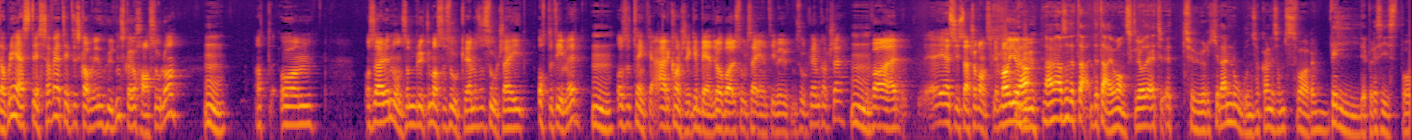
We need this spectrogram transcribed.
da ble jeg stressa, for jeg tenkte skal, huden skal jo ha sol òg. Mm. At, og, og så er det noen som bruker masse solkrem og så soler seg i åtte timer. Mm. Og så tenker jeg, er det kanskje ikke bedre å bare sole seg én time uten solkrem, kanskje? Hva er Jeg syns det er så vanskelig. Hva gjør Mm. Ja, du? nei, men altså, dette, dette er jo vanskelig, og det, jeg, jeg tror ikke det er noen som kan liksom svare veldig presist på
